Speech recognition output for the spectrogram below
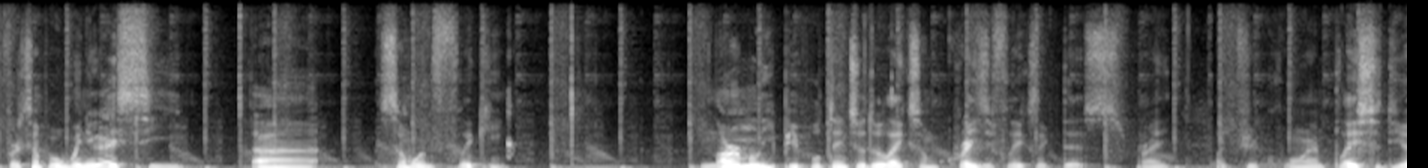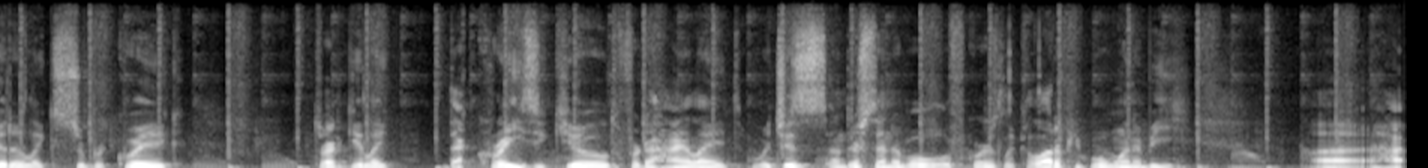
For example, when you guys see uh, someone flicking, normally people tend to do like some crazy flicks like this, right? Like if you one place to the other like super quick, try to get like that crazy killed for the highlight, which is understandable, of course. Like a lot of people want to be uh, hi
